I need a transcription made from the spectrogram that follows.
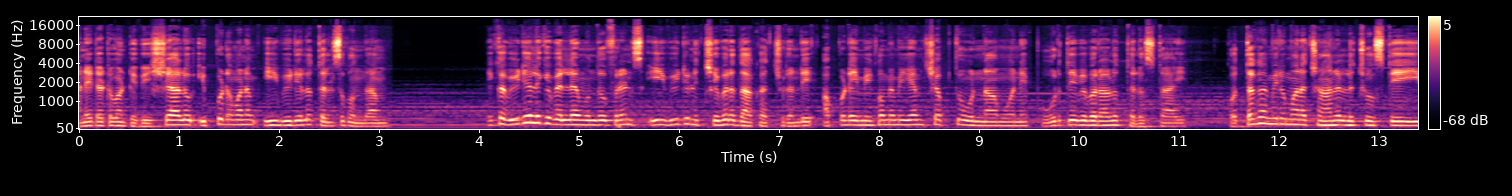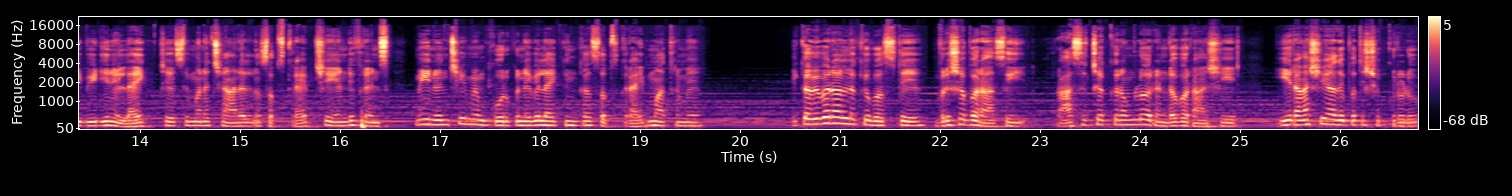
అనేటటువంటి విషయాలు ఇప్పుడు మనం ఈ వీడియోలో తెలుసుకుందాం. ఇక వీడియోలకి వెళ్ళే ముందు ఫ్రెండ్స్ ఈ వీడియోని చివరి దాకా చూడండి. అప్పుడే మీకు మేము ఏం చెప్తూ ఉన్నాము అనే పూర్తి వివరాలు తెలుస్తాయి. కొత్తగా మీరు మన ఛానల్ను చూస్తే ఈ వీడియోని లైక్ చేసి మన ఛానల్ను సబ్స్క్రైబ్ చేయండి ఫ్రెండ్స్. మీ నుంచి మేము కోరుకునేవి లైక్ ఇంకా సబ్స్క్రైబ్ మాత్రమే. ఇక వివరాల్లోకి వస్తే వృషభ రాశి రాశి చక్రంలో రెండవ రాశి ఈ రాశి అధిపతి శుక్రుడు.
